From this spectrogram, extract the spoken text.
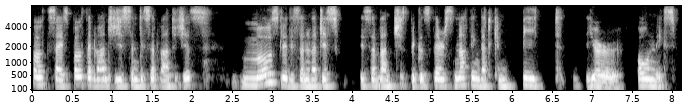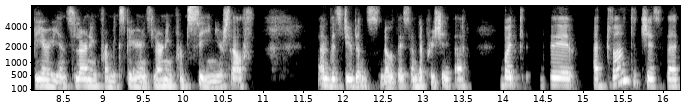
both sides, both advantages and disadvantages. Mostly disadvantages, disadvantages because there's nothing that can beat your own experience, learning from experience, learning from seeing yourself. And the students know this and appreciate that. But the advantage is that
